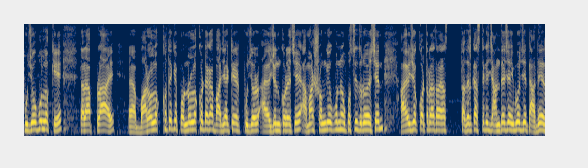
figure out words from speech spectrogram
পুজো উপলক্ষে তারা প্রায় বারো লক্ষ থেকে পনেরো লক্ষ টাকা বাজেটের পুজোর আয়োজন করেছে। আমার সঙ্গে ওখানে উপস্থিত রয়েছেন আয়োজকর্তারা তারা তাদের কাছ থেকে জানতে চাইব যে তাদের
